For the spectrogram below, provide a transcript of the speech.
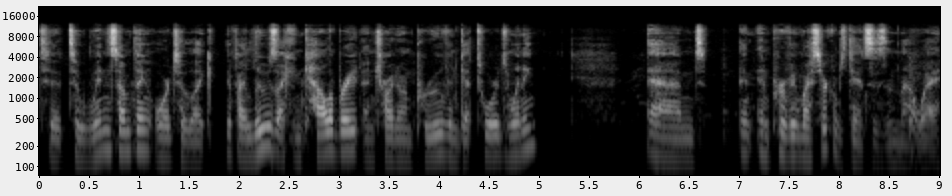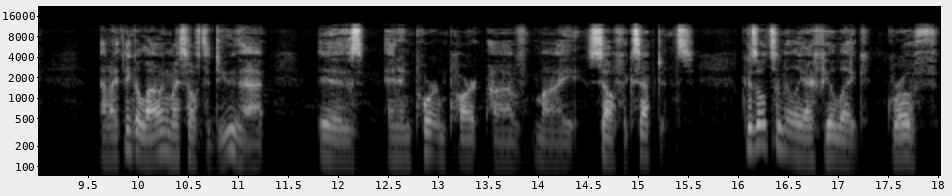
to to win something or to like if I lose I can calibrate and try to improve and get towards winning and, and improving my circumstances in that way. And I think allowing myself to do that is an important part of my self-acceptance. Because ultimately I feel like growth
